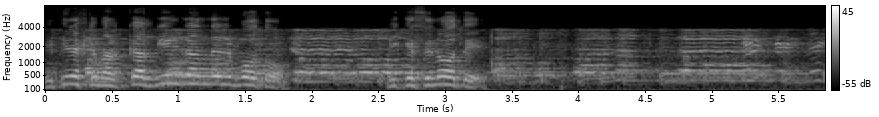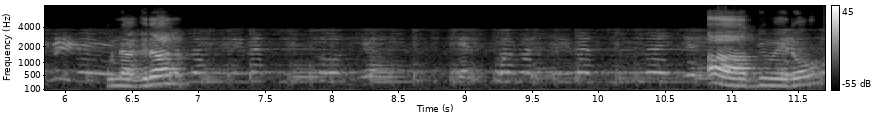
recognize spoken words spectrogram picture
Y tienes que marcar bien grande el voto. Y que se note. Una gran A primero.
